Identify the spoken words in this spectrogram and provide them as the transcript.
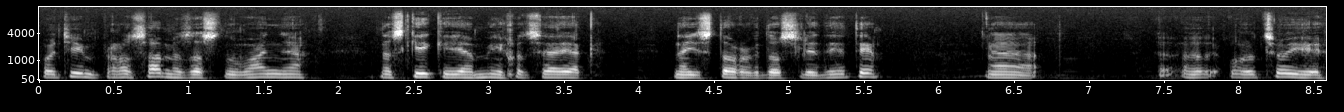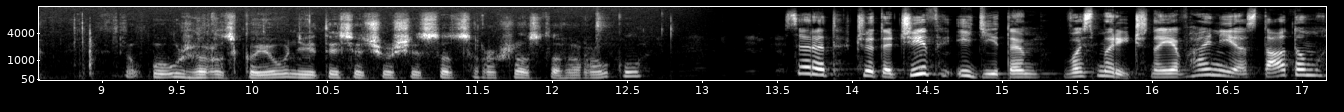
потім про саме заснування, наскільки я міг оце як на історик дослідити. е, е, Цієї Ужгородської унії 1646 року. Серед читачів і діти. Восьмирічна Євгенія з татом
